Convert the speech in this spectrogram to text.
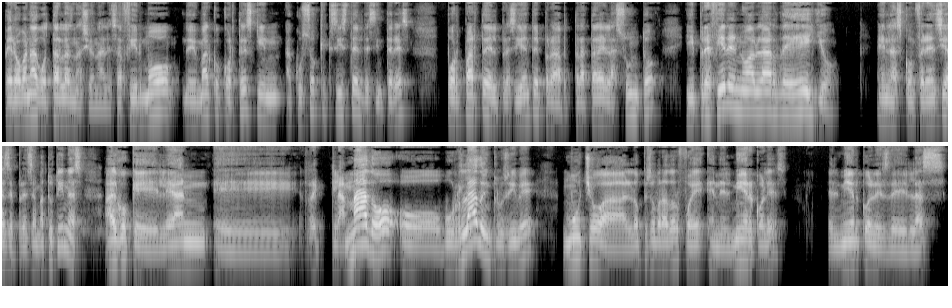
pero van a agotar las nacionales, afirmó eh, Marco Cortés, quien acusó que existe el desinterés por parte del presidente para tratar el asunto y prefiere no hablar de ello. en las conferencias de prensa matutinas, algo que le han eh, reclamado o burlado inclusive mucho a López Obrador fue en el miércoles, el miércoles de las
